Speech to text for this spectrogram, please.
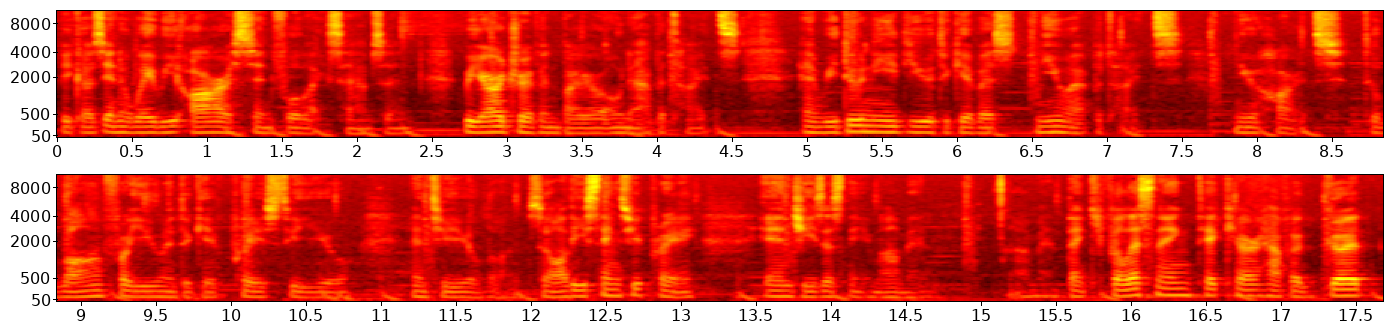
Because in a way, we are sinful like Samson. We are driven by our own appetites. And we do need you to give us new appetites new hearts to long for you and to give praise to you and to you alone. So, all these things we pray in Jesus' name. Amen. Amen. Thank you for listening. Take care. Have a good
